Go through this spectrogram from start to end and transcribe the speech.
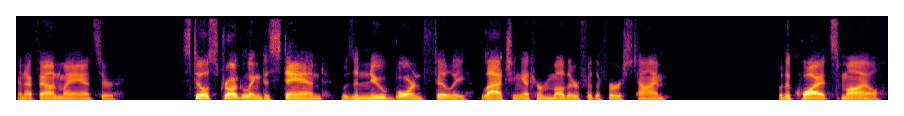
and I found my answer. Still struggling to stand was a newborn filly latching at her mother for the first time. With a quiet smile,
